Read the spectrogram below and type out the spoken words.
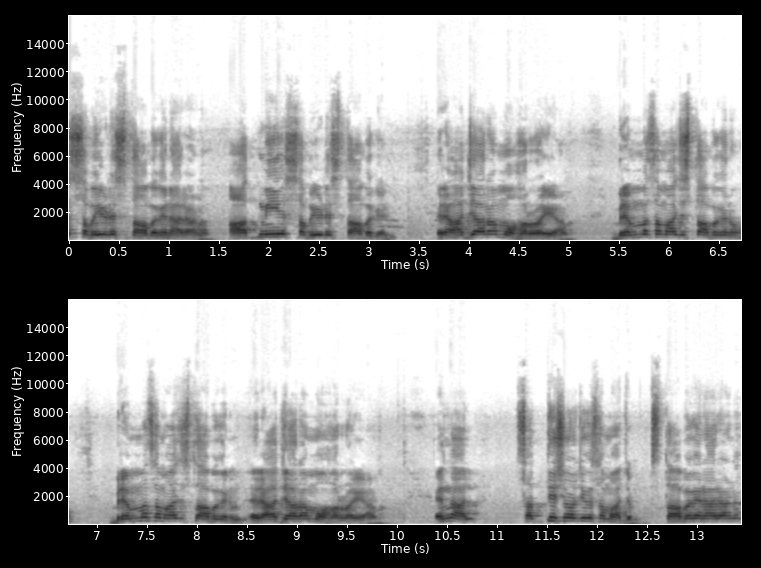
സഭയുടെ സ്ഥാപകൻ ആരാണ്? ആത്മീയ സഭയുടെ സ്ഥാപകൻ രാജാറാം മോഹൻ റോയ് ബ്രഹ്മസമാജ സ്ഥാപകനോ? ബ്രഹ്മസമാജ സ്ഥാപകനും രാജാറാം മോഹൻ റോയ് എന്നാൽ സത്യശോചക സമാജം സ്ഥാപകൻ ആരാണ്?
